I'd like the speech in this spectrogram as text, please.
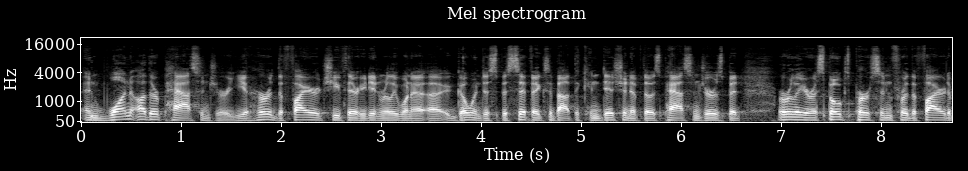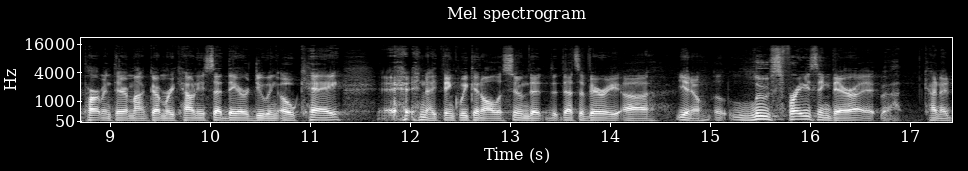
and one other passenger. You heard the fire chief there. He didn't really want to uh, go into specifics about the condition of those passengers, but earlier a spokesperson for the fire department there in Montgomery County said they are doing okay. And I think we can all assume that that that's a very, uh, you know, loose phrasing there. Kind of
